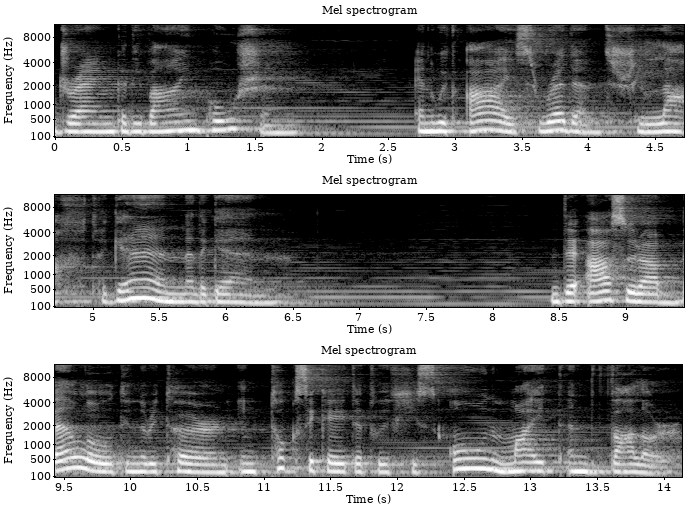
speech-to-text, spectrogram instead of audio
drank a divine potion, and with eyes reddened she laughed again and again. The Asura bellowed in return, intoxicated with his own might and valor.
